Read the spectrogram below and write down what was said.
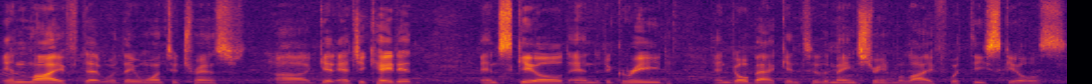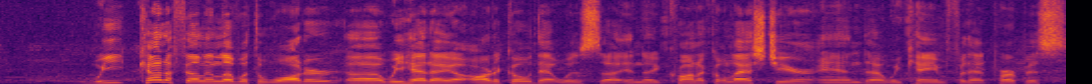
in life that they want to trans, uh, get educated and skilled and degreed and go back into the mainstream of life with these skills. We kind of fell in love with the water. Uh, we had an article that was uh, in the Chronicle last year, and uh, we came for that purpose.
